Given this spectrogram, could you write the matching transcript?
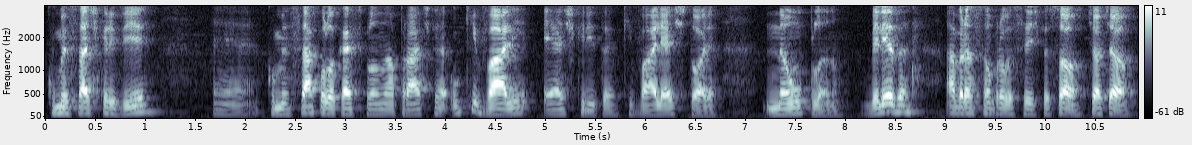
começar a escrever, é, começar a colocar esse plano na prática, o que vale é a escrita, o que vale é a história, não o plano. Beleza? Abração para vocês, pessoal. Tchau, tchau.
